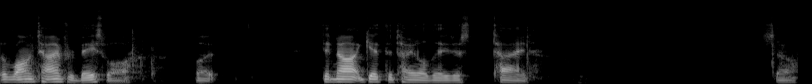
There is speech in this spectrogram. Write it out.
A long time for baseball, but did not get the title. They just tied. So,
